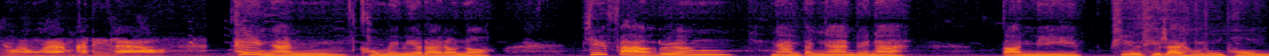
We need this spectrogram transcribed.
อยู่โรงแรมก็ดีแล้ว ถ้าอย่างนั้นคงไม่มีอะไรแล้วเนาะพี่ฝากเรื่อง งานแต่งงานด้วยนะ ตอนนี้พี่อยู่ที่ไร่ของลุงพงษ์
